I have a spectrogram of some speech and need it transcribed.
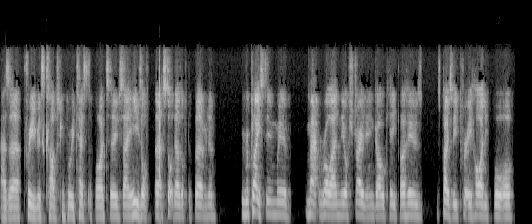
as uh, previous clubs can probably testify to. So he's off. Uh, Stockdale's off to Birmingham. We replaced him with Matt Ryan, the Australian goalkeeper, who's supposed to be pretty highly thought of.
